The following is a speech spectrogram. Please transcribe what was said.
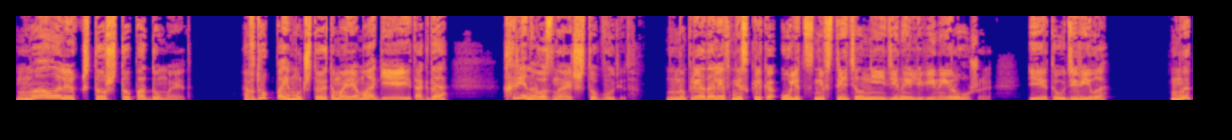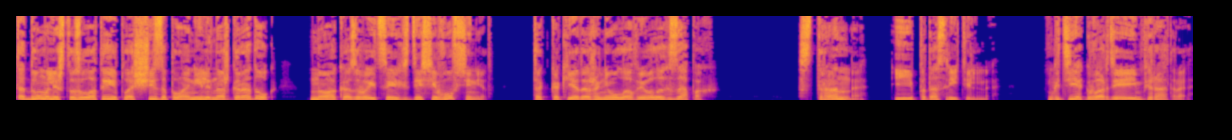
Мало ли кто что подумает. Вдруг поймут, что это моя магия, и тогда хрен его знает, что будет. Но преодолев несколько улиц, не встретил ни единой львиной рожи, и это удивило. Мы-то думали, что золотые плащи заполонили наш городок, но оказывается, их здесь и вовсе нет, так как я даже не улавливал их запах. Странно и подозрительно. Где гвардия императора?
